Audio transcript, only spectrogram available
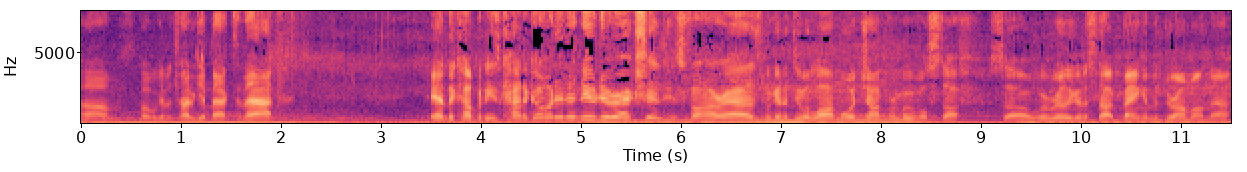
Um, but we're going to try to get back to that. And the company's kind of going in a new direction as far as we're going to do a lot more junk removal stuff. So we're really going to start banging the drum on that.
